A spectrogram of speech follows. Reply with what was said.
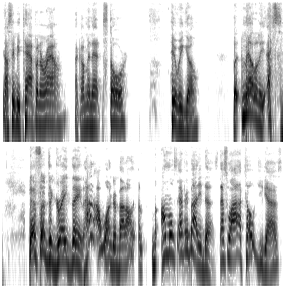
Y'all see me tapping around like I'm in that store? Here we go. But Melanie, that's that's such a great thing. How do I wonder about all almost everybody does. That's why I told you guys,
